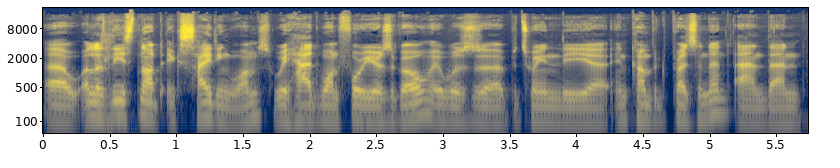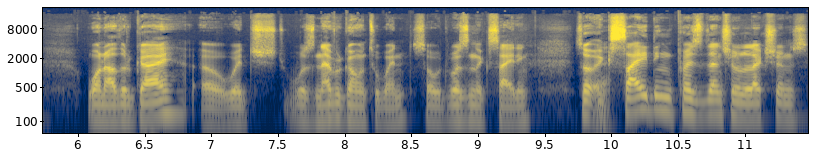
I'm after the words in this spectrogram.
Uh, well, at least not exciting ones. We had one four years ago. It was uh, between the uh, incumbent president and then one other guy, uh, which was never going to win, so it wasn't exciting. So exciting presidential elections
